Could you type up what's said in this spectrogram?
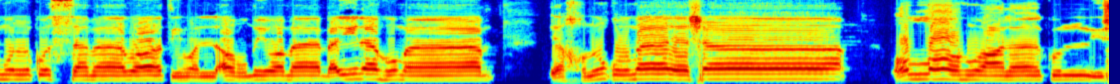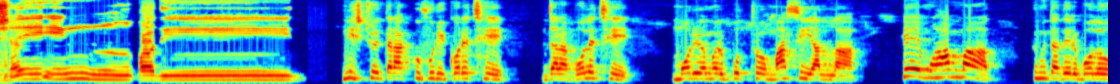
ملك السماوات والأرض وما بينهما يخلق ما يشاء والله على كل شيء قدير নিশ্চয়ই তারা কুফুরি করেছে যারা বলেছে মরিয়মের পুত্র মাসি আল্লাহ। হে মুহাম্মদ, তুমি তাদের বলো,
